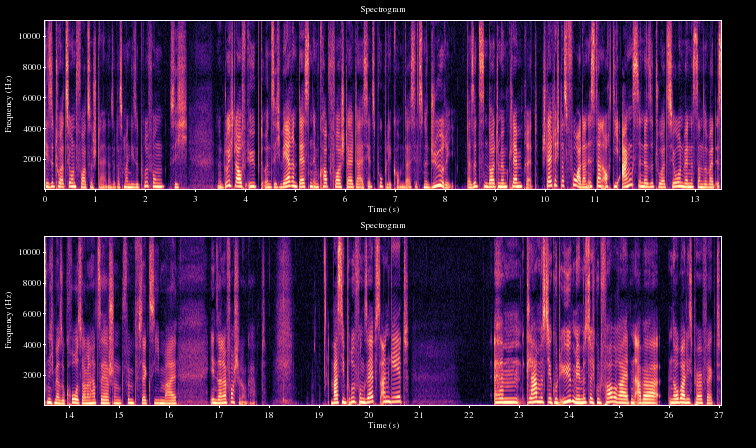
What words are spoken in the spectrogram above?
die Situation vorzustellen. Also, dass man diese Prüfung sich einen Durchlauf übt und sich währenddessen im Kopf vorstellt, da ist jetzt Publikum, da ist jetzt eine Jury, da sitzen Leute mit dem Klemmbrett. Stellt euch das vor, dann ist dann auch die Angst in der Situation, wenn es dann soweit ist, nicht mehr so groß, weil man hat es ja schon fünf, sechs, sieben Mal in seiner Vorstellung gehabt. Was die Prüfung selbst angeht, ähm, klar müsst ihr gut üben, ihr müsst euch gut vorbereiten, aber nobody's perfect.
